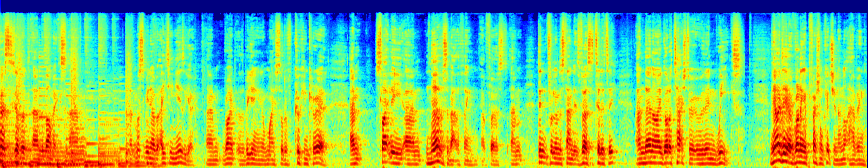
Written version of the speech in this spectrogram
first discovered um, the Bamix, um, it must have been over 18 years ago, um, right at the beginning of my sort of cooking career. Um, slightly um, nervous about the thing at first, um, didn't fully understand its versatility, and then I got attached to it within weeks. The idea of running a professional kitchen and not having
